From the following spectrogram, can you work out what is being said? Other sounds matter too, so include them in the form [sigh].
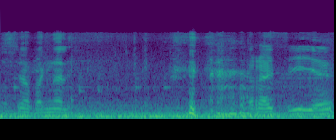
Все, погнали. [laughs] Россия.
